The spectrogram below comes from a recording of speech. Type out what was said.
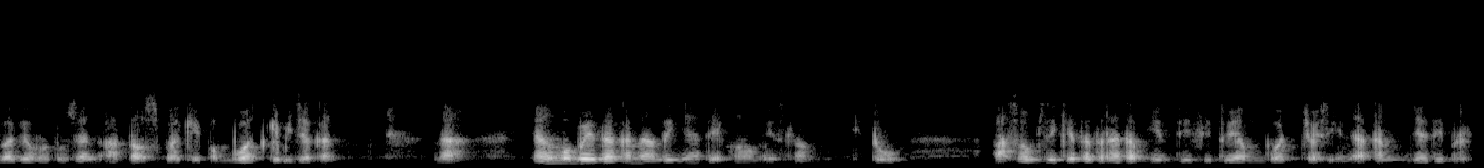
sebagai produsen, atau sebagai pembuat kebijakan. Nah, yang membedakan nantinya di ekonomi Islam itu asumsi kita terhadap individu yang membuat choice ini akan menjadi ber,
